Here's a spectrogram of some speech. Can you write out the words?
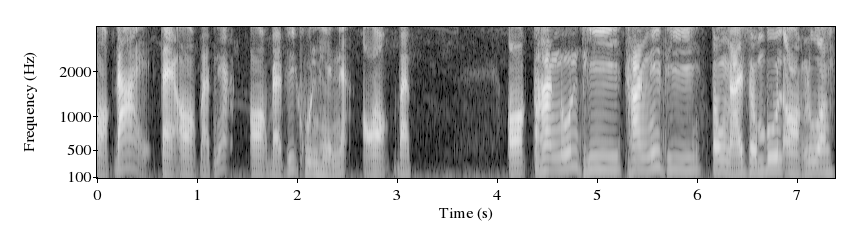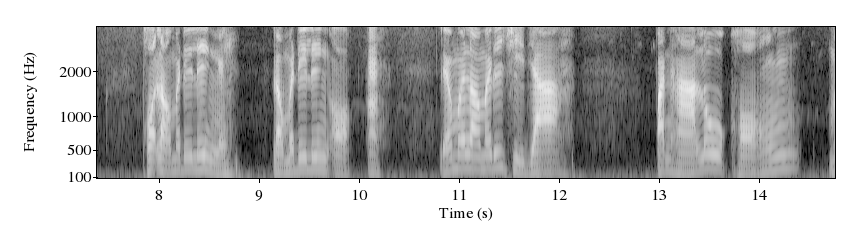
ออกได้แต่ออกแบบเนี้ย ออกแบบที่คุณเห็นเนี่ย ออกแบบ ออกทางนู้นทีทางนี้ทีตรงไหนสมบูรณ์ออกรวง เพราะเราไม่ได้เร่งไง เราไม่ได้เร่งออกอะแล้วเมื่อเราไม่ได้ฉีดยา ปัญหาโรคของเม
